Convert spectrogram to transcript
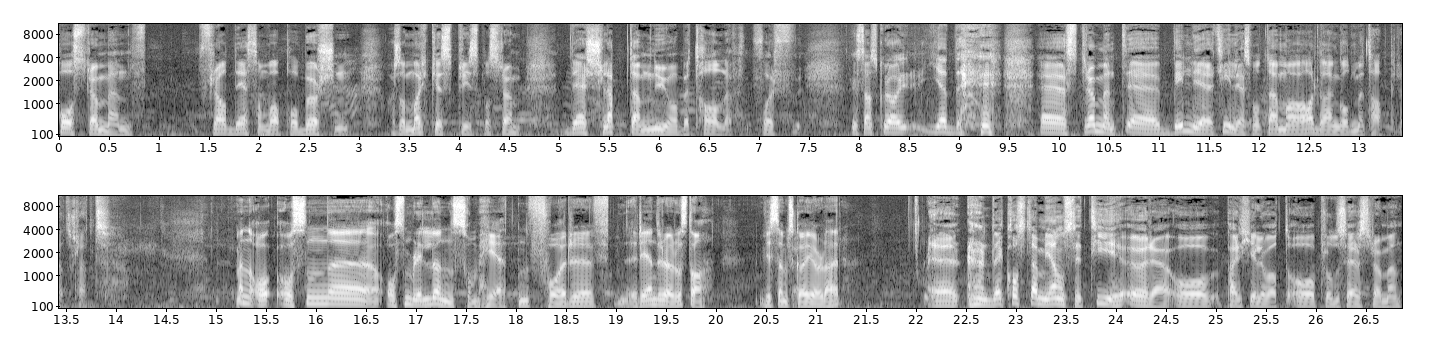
på strømmen fra det som var på børsen, altså markedspris på strøm, det slipper de nå å betale for. Hvis de skulle ha gitt eh, strømmen eh, billigere tidligere, så måtte de ha gått med tap, rett og slett. Men hvordan eh, blir lønnsomheten for Ren Røros, da, hvis de skal gjøre det her? Eh, det koster dem gjennomsnitt 10 øre per kilowatt å produsere strømmen.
